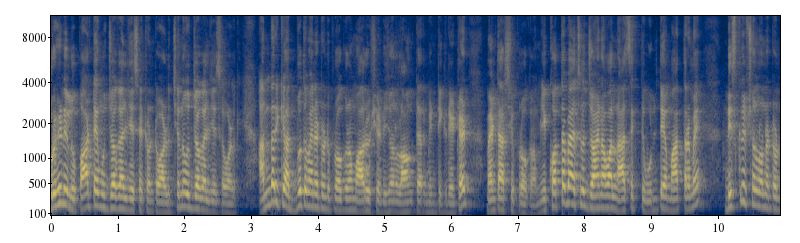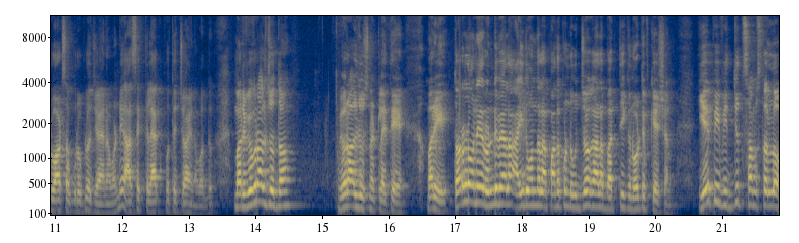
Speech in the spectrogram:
గృహిణులు పార్ట్ టైం ఉద్యోగాలు చేసేటువంటి వాళ్ళు చిన్న ఉద్యోగాలు చేసే వాళ్ళకి అందరికీ అద్భుతమైనటువంటి ప్రోగ్రామ్ ఆరు schedule long term integrated mentorship program ఈ కొత్త బ్యాచ్లో జాయిన్ అవ్వాలని ఆసక్తి ఉంటే మాత్రమే డిస్క్రిప్షన్లో ఉన్నటువంటి వాట్సాప్ గ్రూప్లో జాయిన్ అవ్వండి. ఆసక్తి లేకపోతే జాయిన్ అవ్వద్దు. మరి వివరాలు చూద్దాం. వివరాలు చూసినట్లయితే మరి త్వరలోనే రెండు వేల ఐదు వందల పదకొండు ఉద్యోగాల భర్తీకి నోటిఫికేషన్ ఏపీ విద్యుత్ సంస్థల్లో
